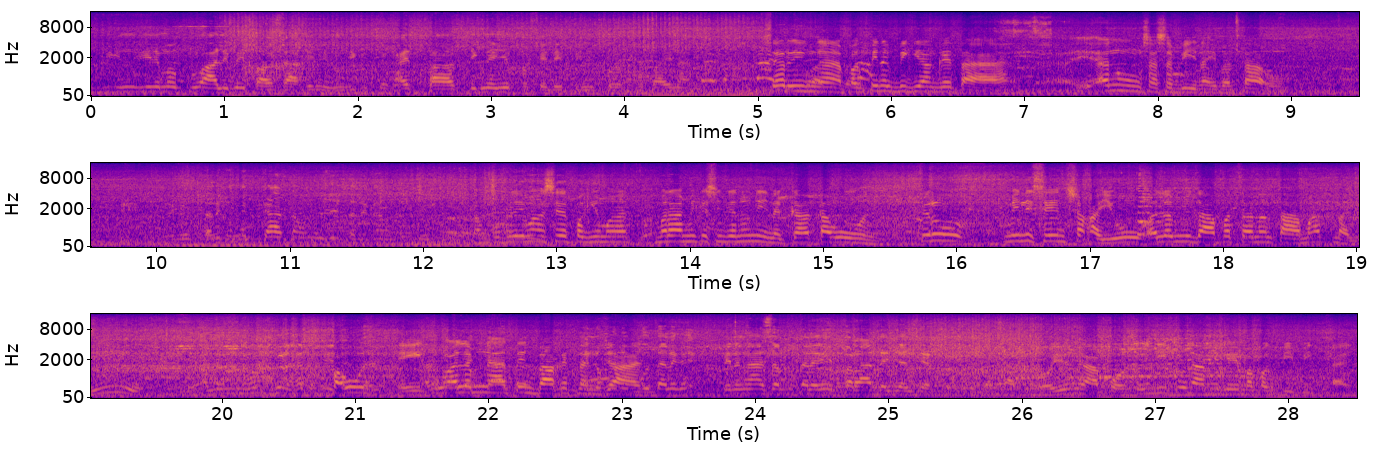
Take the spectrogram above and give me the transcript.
Hindi naman po alibay para sa akin yun. Hindi ko- Kahit pa tignan nyo po, silipin nyo po sa bahay namin. Sir, yun nga, pag pinagbigyan kita, eh, anong sasabihin ng ibang tao? Talagang nagkataon na din talaga. Ang problema sir, pag yung mga, marami kasing ganun eh, nagkataon. Pero may lisensya kayo, alam nyo dapat saan ang tama at mali. Paul, eh, kung alam natin bakit Ano ko nandyan, talaga, pinangasan ko talaga yung parada dyan sir. o yun nga po, so hindi po namin kayo mapagbibigyan.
